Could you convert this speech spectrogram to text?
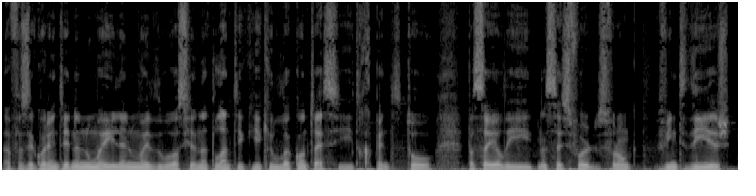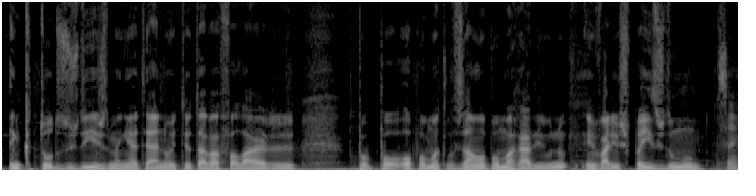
a fazer quarentena numa ilha no meio do Oceano Atlântico e aquilo acontece e de repente estou, passei ali, não sei se, for, se foram 20 dias, em que todos os dias de manhã até à noite eu estava a falar ou para uma televisão ou para uma rádio em vários países do mundo, Sim.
